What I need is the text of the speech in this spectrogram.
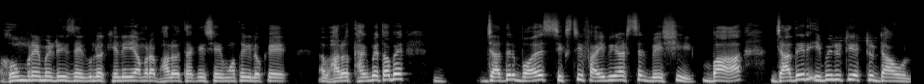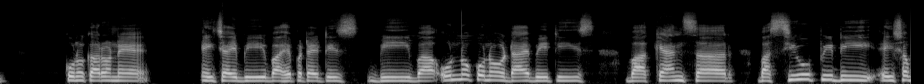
হোম রেমেডিস এগুলো খেলেই আমরা ভালো থাকি, সেই মতোই লোকে ভালো থাকবে। তবে যাদের বয়স সিক্সটি ফাইভ ইয়ার্সের বেশি বা যাদের ইমিউনিটি একটু ডাউন কোনো কারণে এইচআইভি বা হেপাটাইটিস বি বা অন্য কোনো ডায়াবেটিস বা ক্যান্সার বা সিওপিডি এইসব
